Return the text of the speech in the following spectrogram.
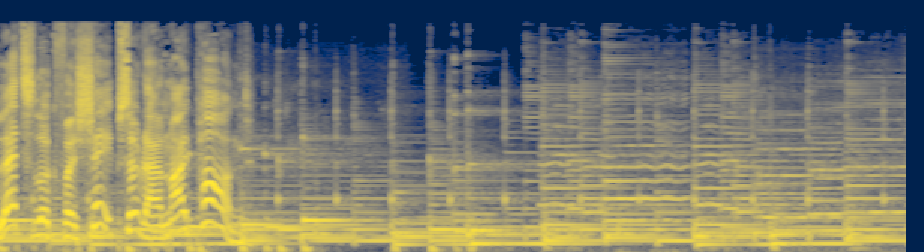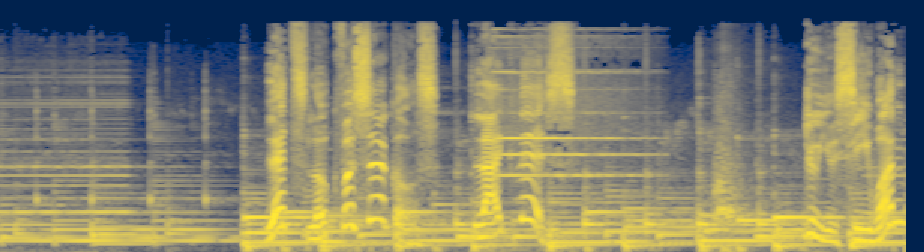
Let's look for shapes around my pond. Let's look for circles, like this. Do you see one?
